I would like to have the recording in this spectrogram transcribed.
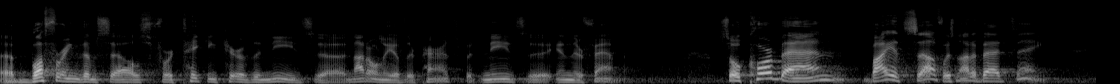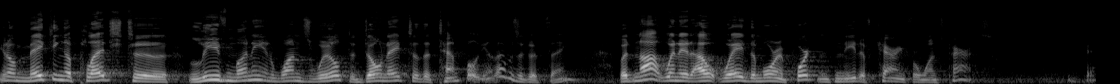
uh, buffering themselves for taking care of the needs, uh, not only of their parents, but needs uh, in their family. So Korban by itself was not a bad thing you know, making a pledge to leave money in one's will to donate to the temple, you know, that was a good thing. But not when it outweighed the more important need of caring for one's parents. Okay?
